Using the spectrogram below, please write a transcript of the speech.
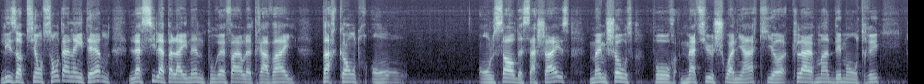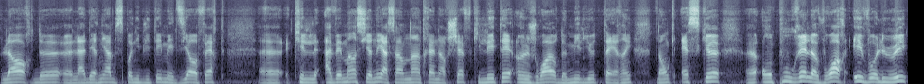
les options sont à l'interne. Lassie Lapalainen pourrait faire le travail. Par contre, on, on le sort de sa chaise. Même chose pour Mathieu Chouanière, qui a clairement démontré lors de euh, la dernière disponibilité média offerte euh, qu'il avait mentionné à son entraîneur-chef qu'il était un joueur de milieu de terrain. Donc, est-ce qu'on euh, pourrait le voir évoluer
